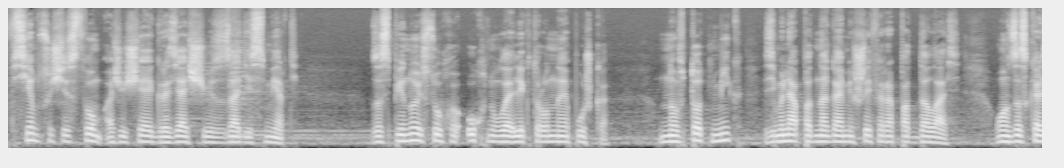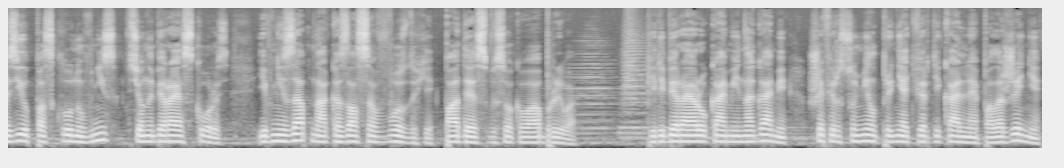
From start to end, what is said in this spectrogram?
всем существом ощущая грозящую сзади смерть. За спиной сухо ухнула электронная пушка. Но в тот миг земля под ногами Шефера поддалась. Он заскользил по склону вниз, все набирая скорость, и внезапно оказался в воздухе, падая с высокого обрыва. Перебирая руками и ногами, Шефер сумел принять вертикальное положение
